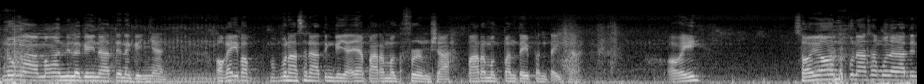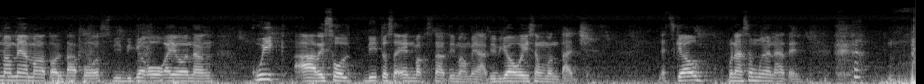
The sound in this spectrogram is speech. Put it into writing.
nung ah, mga nilagay natin na ganyan. Okay, pap- pupunasan natin ganyan ayan, para mag-firm siya, para magpantay-pantay siya. Okay? So yun, punasan muna natin mamaya mga tol tapos bibigyan ko kayo ng quick ah, result dito sa NMAX natin mamaya. Bibigyan ko kayo isang montage. Let's go! Punasan muna natin.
